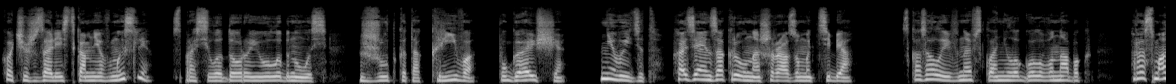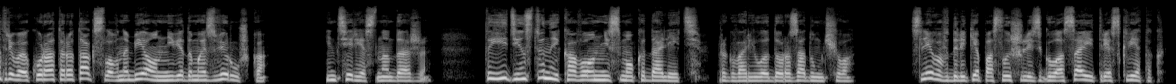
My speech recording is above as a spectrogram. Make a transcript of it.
«Хочешь залезть ко мне в мысли?» — спросила Дора и улыбнулась. Жутко так, криво, пугающе. «Не выйдет. Хозяин закрыл наш разум от тебя», — сказала и вновь склонила голову на бок, рассматривая куратора так, словно Беон неведомая зверушка. «Интересно даже. Ты единственный, кого он не смог одолеть», — проговорила Дора задумчиво. Слева вдалеке послышались голоса и треск веток.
